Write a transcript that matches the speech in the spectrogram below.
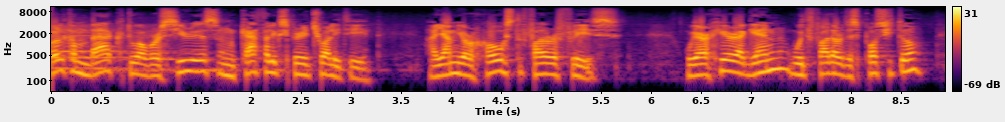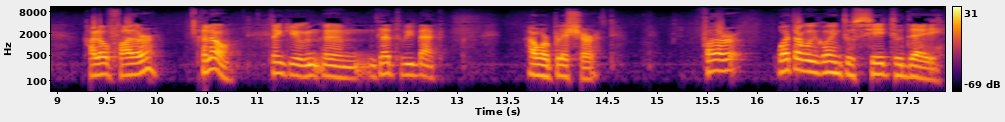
Welcome back to our series on Catholic spirituality. I am your host, Father Fleece. We are here again with Father Desposito. Hello, Father. Hello. Thank you. Um, glad to be back. Our pleasure. Father, what are we going to see today?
